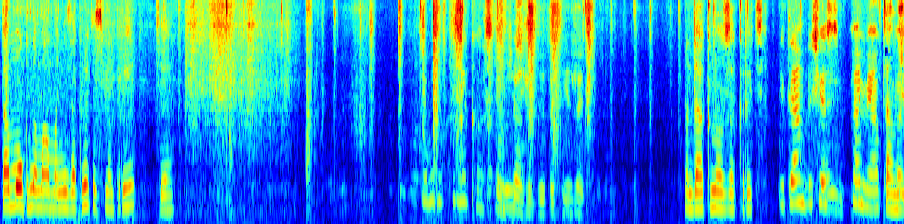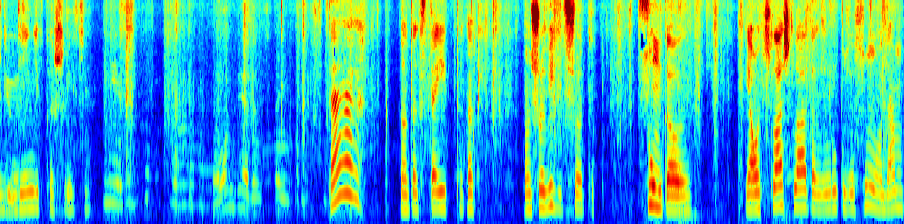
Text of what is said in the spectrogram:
Там окна, мама, не закрыты, смотри. Те. Я буду хомяка Он смотреть. сейчас же будет отъезжать. Надо окно закрыть. И там бы сейчас хомяк Там же упадет. деньги в кошельке. Нет, Да он рядом стоит. Да, он так стоит, так как он что видит, что тут сумка. Я вот шла, шла, так руку засунула, дам.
